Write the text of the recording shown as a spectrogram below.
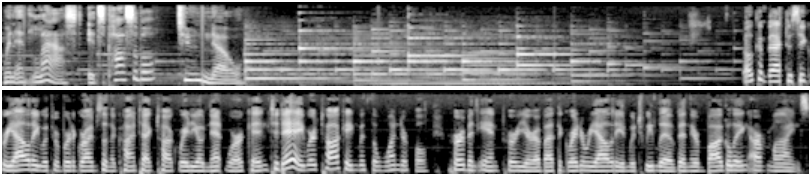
when at last it's possible to know? Welcome back to Seek Reality with Roberta Grimes on the Contact Talk Radio Network. And today we're talking with the wonderful Herb and Anne Puryear about the greater reality in which we live, and they're boggling our minds.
